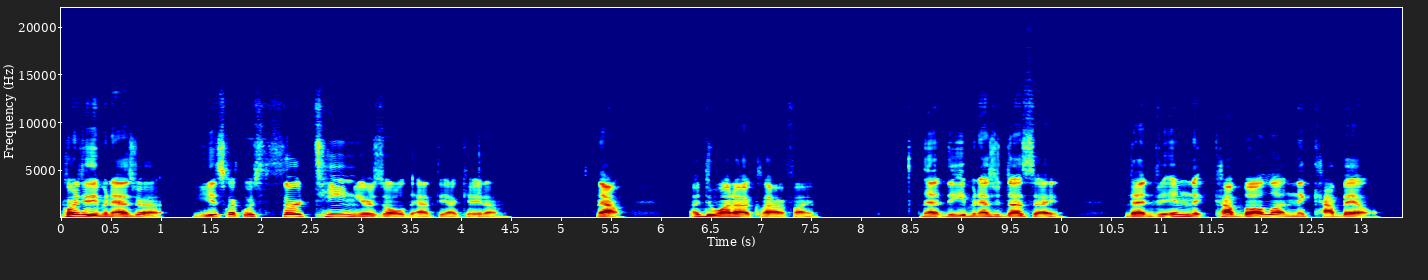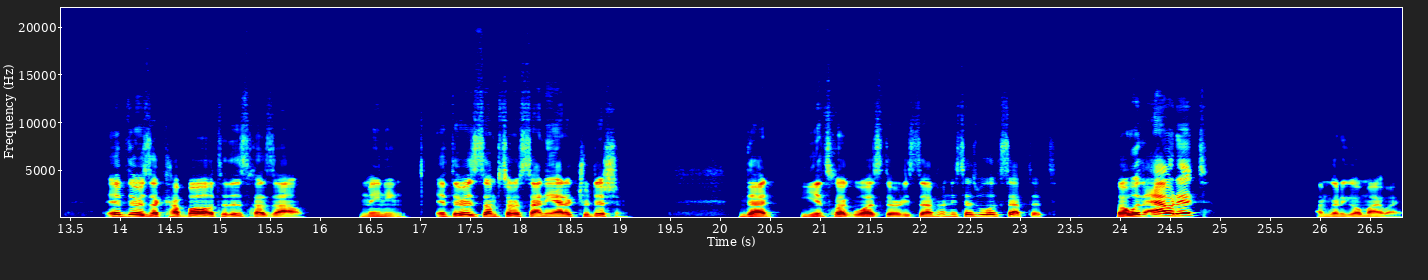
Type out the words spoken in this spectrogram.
According to the Ibn Ezra, Yitzchak was 13 years old at the Akedah. Now, I do want to clarify that the Ibn Ezra does say that v'im kabbalah nikabel. If there is a kabbalah to this chazal, meaning if there is some sort of Sinaitic tradition that Yitzchak was 37, he says we'll accept it. But without it, I'm going to go my way.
